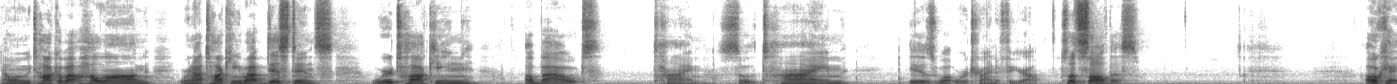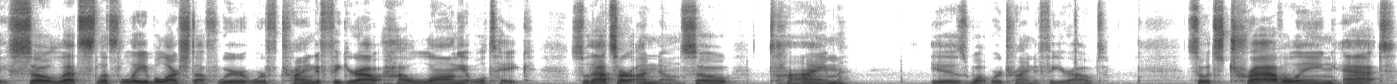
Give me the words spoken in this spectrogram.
Now, when we talk about how long, we're not talking about distance. We're talking about time. So the time is what we're trying to figure out. So let's solve this. Okay, so let's let's label our stuff. We're we're trying to figure out how long it will take. So that's our unknown. So time is what we're trying to figure out. So it's traveling at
